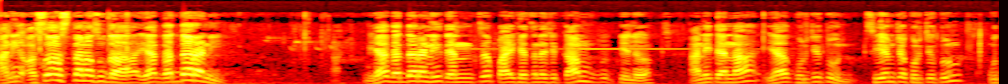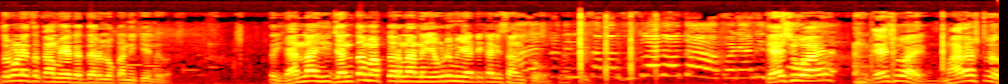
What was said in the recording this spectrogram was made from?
आणि असं असताना सुद्धा या गद्दारांनी ह्या गद्दारांनी त्यांचं पाय खेचण्याचे काम केलं आणि त्यांना या खुर्चीतून सीएमच्या खुर्चीतून उतरवण्याचं काम या गद्दार लोकांनी केलं. तर ह्यांना ही जनता माफ करणार नाही एवढं मी या ठिकाणी सांगतो. त्याशिवाय त्याशिवाय महाराष्ट्र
